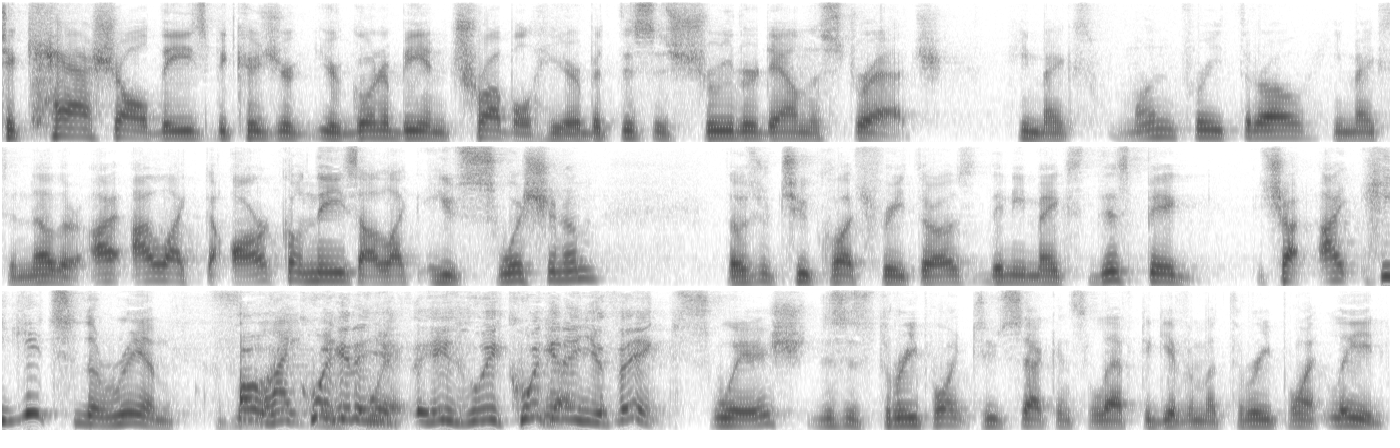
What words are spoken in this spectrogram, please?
to cash all these because you're you're going to be in trouble here. But this is Schroeder down the stretch. He makes one free throw. He makes another. I, I like the arc on these. I like he's swishing them. Those are two clutch free throws. Then he makes this big shot. I, he gets to the rim. Oh, he's quicker than quick. you. He's, he's quicker Yeah. than you think. Swish. This is 3.2 seconds left to give him a three point lead.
